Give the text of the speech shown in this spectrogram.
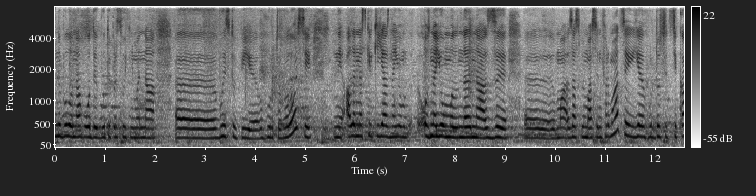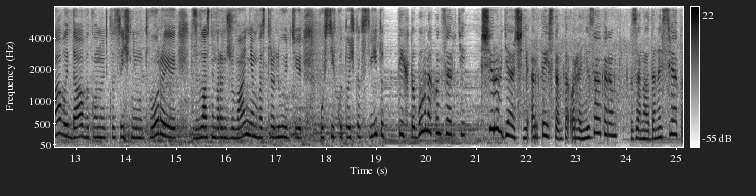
не було нагоди бути присутніми на е, виступі гурту Волосі. Але наскільки я знайом ознайомлена з е, засобів масової інформації, є гурт досить цікавий, да, виконують класичні твори з власним аранжуванням, гастролюють по всіх куточках світу. Ті, хто був на концерті, щиро вдячні артистам та організаторам за надане свято.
